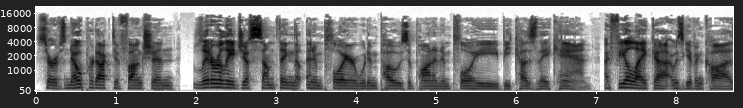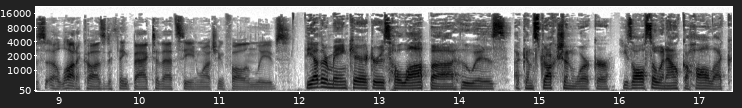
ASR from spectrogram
serves no productive function, literally just something that an employer would impose upon an employee because they can. I feel like uh, I was given cause, a lot of cause to think back to that scene watching Fallen Leaves. The other main character is Holappa, who is a construction worker. He's also an alcoholic.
